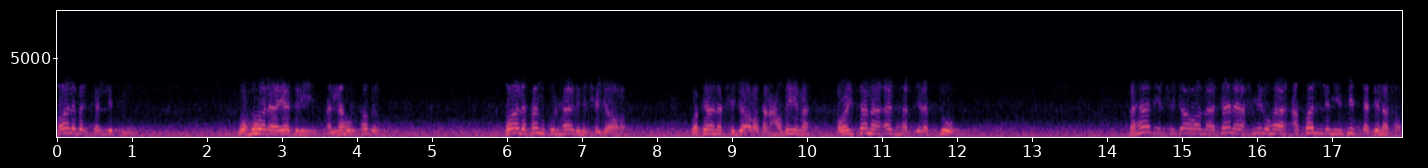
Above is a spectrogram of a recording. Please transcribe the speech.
قال بل كلفني. وهو لا يدري أنه الخضر قال فانقل هذه الحجارة. وكانت حجارة عظيمة ريثما أذهب إلى السوق. فهذه الحجارة ما كان يحملها أقل من ستة نفر.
